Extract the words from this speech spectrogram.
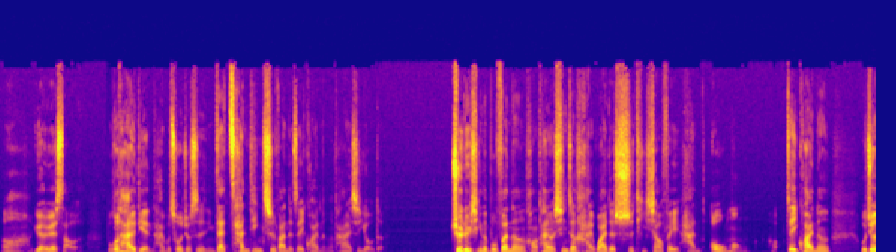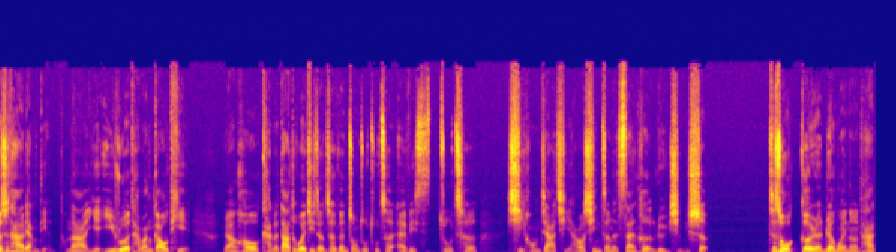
呃越来越少了。不过它还有一点还不错，就是你在餐厅吃饭的这一块呢，它还是有的。去旅行的部分呢，好，它有新增海外的实体消费含欧盟，好，这一块呢，我觉得是它的亮点。那也移入了台湾高铁，然后砍了大都会计程车跟中租租车、Avis 租车、喜红假期，然后新增了三鹤旅行社。这是我个人认为呢，它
